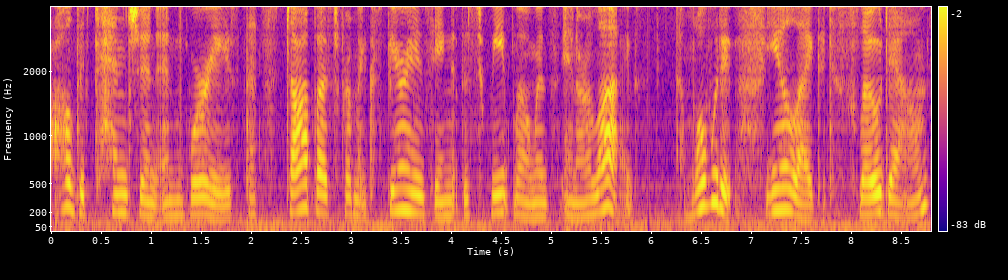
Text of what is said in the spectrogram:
all the tension and worries that stop us from experiencing the sweet moments in our lives? And what would it feel like to slow down?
